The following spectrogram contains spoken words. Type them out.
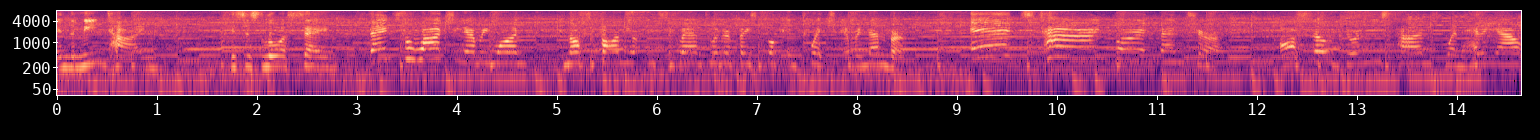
In the meantime, this is Lewis saying, thanks for watching everyone! You can also follow me on Instagram, Twitter, Facebook, and Twitch. And remember, it's time for adventure! Also, during these times when heading out,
